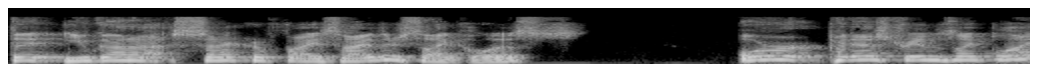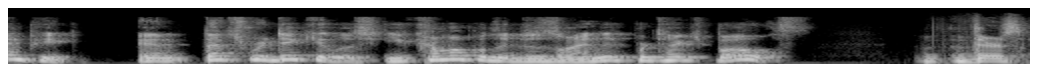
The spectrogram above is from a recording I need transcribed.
that you got to sacrifice either cyclists or pedestrians like blind people. And that's ridiculous. You come up with a design that protects both. There's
